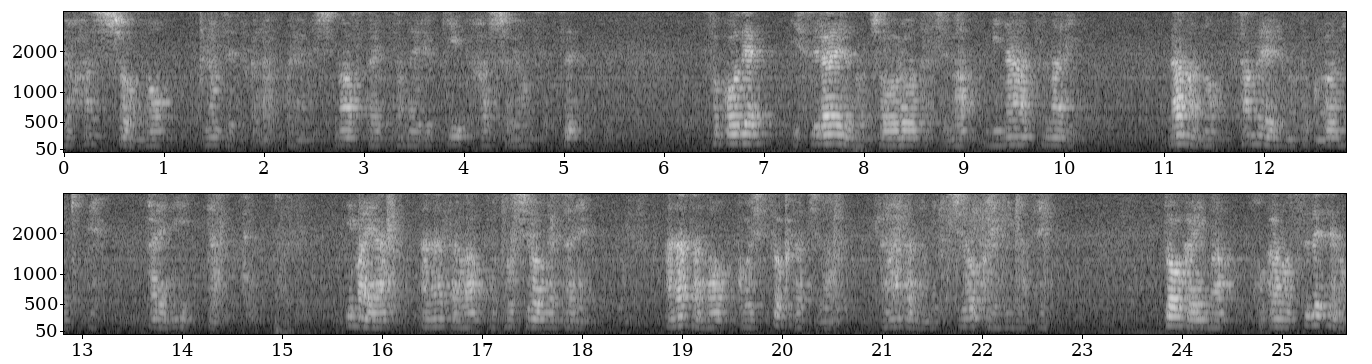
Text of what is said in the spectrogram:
では8章の4節からお読みします第一サムエル記8章4節そこでイスラエルの長老たちは皆集まりラマのサムエルのところに来て彼に言った今やあなたはお年を召されあなたのご子息たちはあなたの道を歩みません。どうか今他のすべての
